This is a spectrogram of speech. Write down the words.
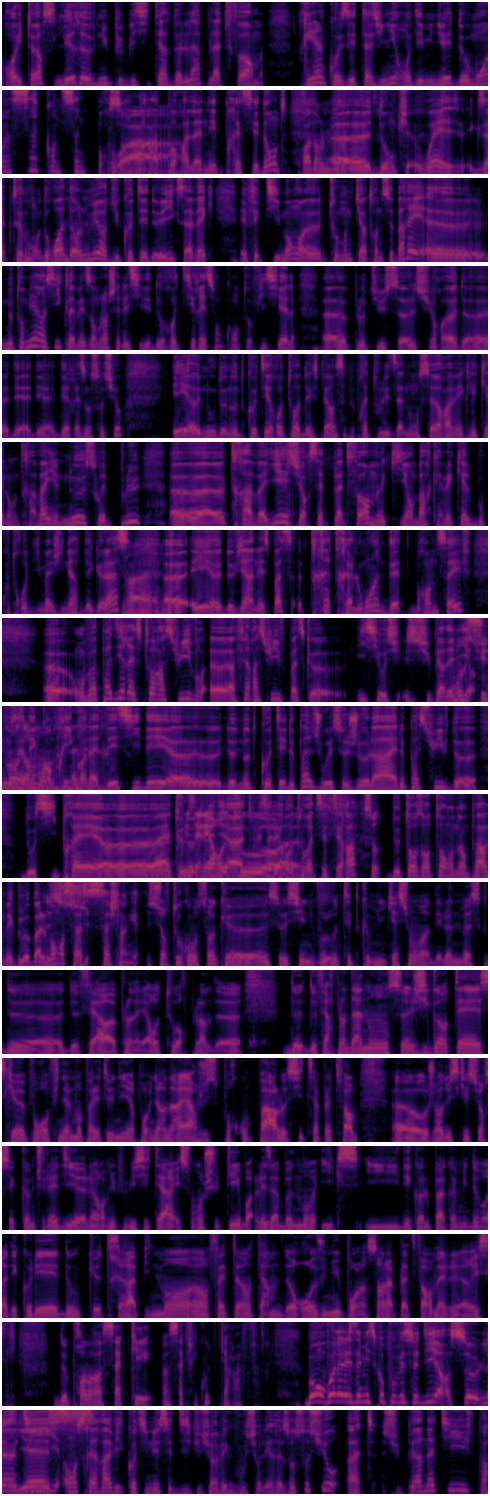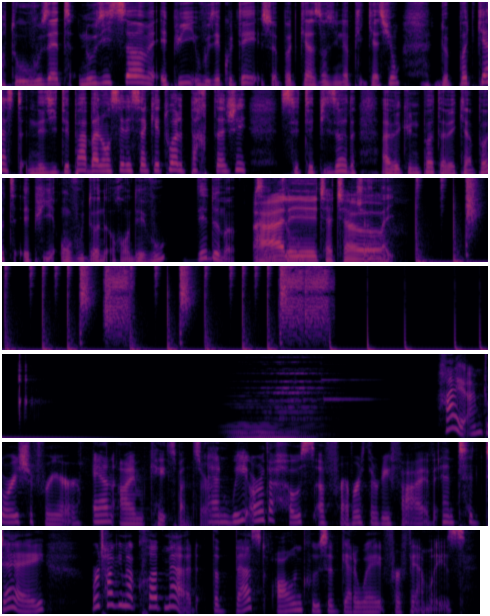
Reuters, les revenus publicitaires de la plateforme, rien qu'aux États-Unis, ont diminué d'au moins 55% Waouh. par rapport à l'année précédente. Droit dans le mur. Donc ouais, exactement, droit dans le mur du côté de X, avec effectivement tout le monde qui est en train de se barrer. Notons bien aussi que la Maison Blanche a décidé de retirer son compte officiel euh, Plotus euh, sur euh, de- des- réseaux sociaux. Et nous, de notre côté, retour d'expérience, à peu près tous les annonceurs avec lesquels on travaille ne souhaitent plus travailler sur cette plateforme qui embarque avec elle beaucoup trop d'imaginaire dégueulasse Ouais. et devient un espace très très loin d'être brand safe. Euh, on va pas dire histoire à suivre, euh, affaire à suivre parce que ici au Su- Super de vous avez compris qu'on a décidé euh, de notre côté de pas jouer ce jeu-là et de pas suivre de d'aussi près euh, Ouais, que tous les allers-retours, tous les allers-retours, etc. Sur- De temps en temps, on en parle, mais globalement, ça, ça schlingue. Surtout qu'on sent que c'est aussi une volonté de communication hein, d'Elon Musk de, de faire plein d'allers-retours, plein de, de, de faire plein d'annonces gigantesques pour finalement pas les tenir, pour venir en arrière, juste pour qu'on parle aussi de sa plateforme. Aujourd'hui, ce qui est sûr, c'est que comme tu l'as dit, les revenus publicitaires, ils sont en chute libre. Les abonnements X, ils décollent pas comme ils devraient décoller. Donc euh, très rapidement, euh, en fait, en termes de revenus, pour l'instant, la plateforme, elle risque de prendre un, sacré, un sacré coup de carafe. Bon, voilà les amis, ce qu'on pouvait se dire ce lundi. Yes. On serait ravis de continuer cette discussion avec vous sur les réseaux sociaux, at Supernatif, partout où vous êtes, nous y sommes. Et puis, vous écoutez ce podcast dans une application de podcast. N'hésitez pas à balancer les 5 étoiles, partagez cet épisode avec une pote, avec un pote. Et puis, on vous donne rendez-vous dès demain. Salut tout le monde. Allez, ciao, ciao. Ciao, bye. Hi, I'm Dory Shafrir, And I'm Kate Spencer. and we are the hosts of Forever 35. And today we're talking about Club Med, the best all inclusive getaway for families.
